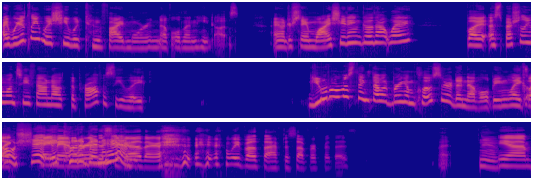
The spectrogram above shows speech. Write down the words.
I weirdly wish he would confide more in Neville than he does. I understand why she didn't go that way, but especially once he found out the prophecy, like you would almost think that would bring him closer to Neville, being like, oh, like, "Oh shit, hey, it could have we're in been this him." Together. we both have to suffer for this. But yeah. Yeah,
